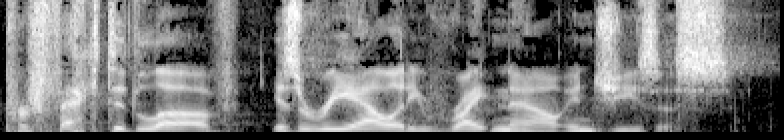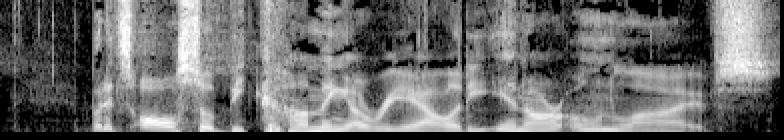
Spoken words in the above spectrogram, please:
perfected love is a reality right now in Jesus, but it's also becoming a reality in our own lives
